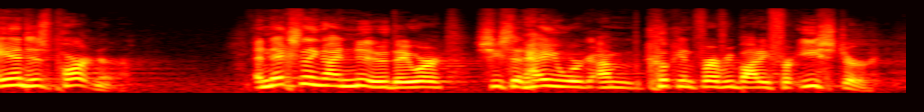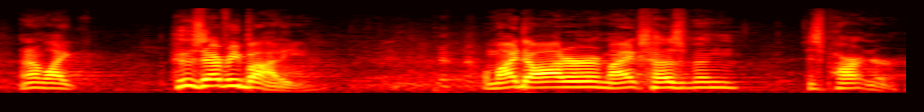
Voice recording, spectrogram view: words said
and his partner. And next thing I knew, they were. She said, "Hey, we're, I'm cooking for everybody for Easter," and I'm like, "Who's everybody?" Well, my daughter, my ex-husband, his partner.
